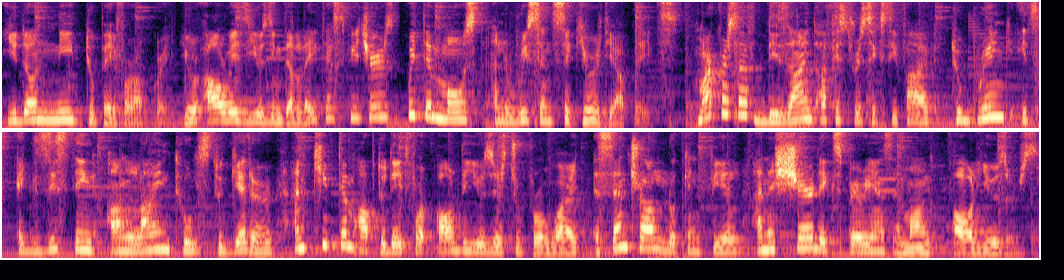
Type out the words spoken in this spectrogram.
You don't need to pay for upgrade. You're always using the latest features with the most and recent security updates. Microsoft designed Office 365 to bring its existing online tools together and keep them up to date for all the users to provide a central look and feel and a shared experience among all users.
